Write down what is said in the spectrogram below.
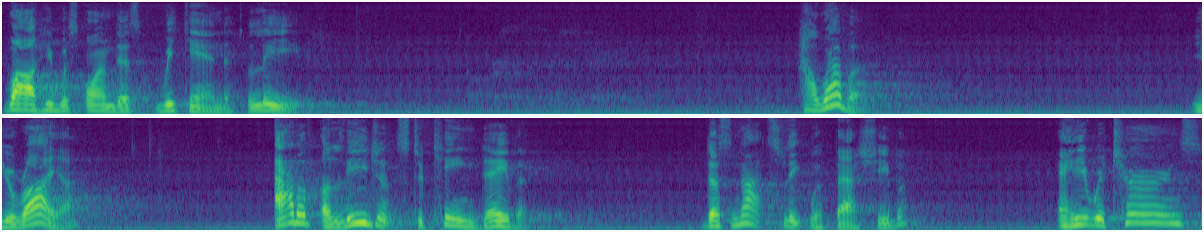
while he was on this weekend leave. However, Uriah, out of allegiance to King David, does not sleep with Bathsheba, and he returns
